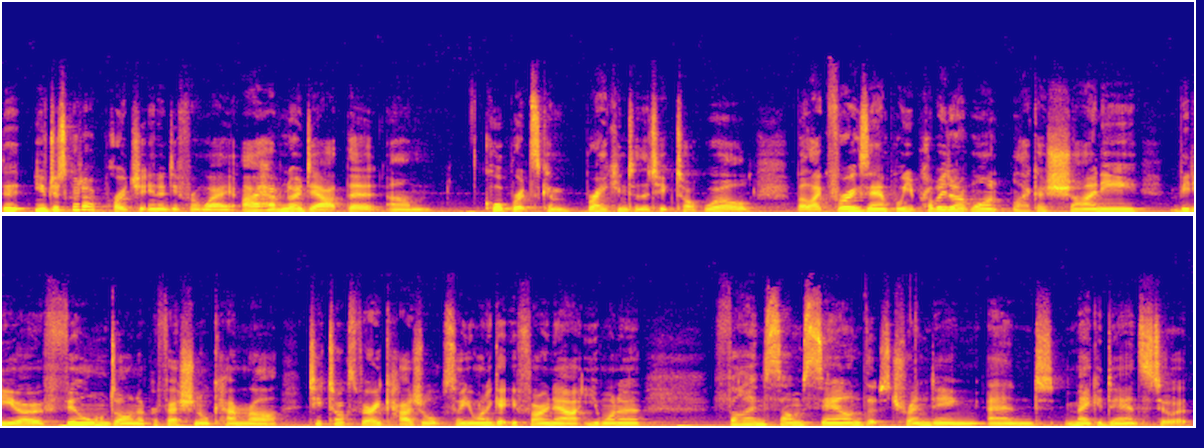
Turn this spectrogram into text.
that you've just got to approach it in a different way. I have no doubt that um, corporates can break into the TikTok world, but like for example, you probably don't want like a shiny video filmed on a professional camera. TikTok's very casual, so you want to get your phone out. You want to find some sound that's trending and make a dance to it.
